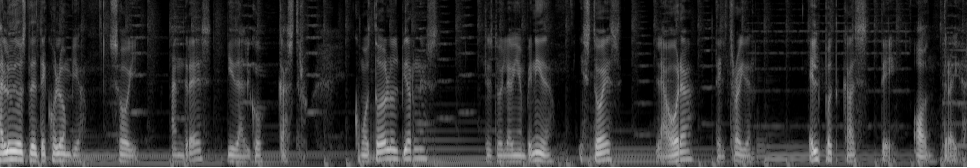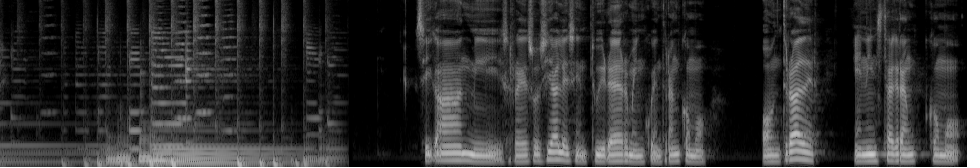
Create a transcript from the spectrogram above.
Saludos desde Colombia, soy Andrés Hidalgo Castro. Como todos los viernes, les doy la bienvenida. Esto es La Hora del Trader, el podcast de On Trader. Sigan mis redes sociales, en Twitter me encuentran como OnTrader, en Instagram como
